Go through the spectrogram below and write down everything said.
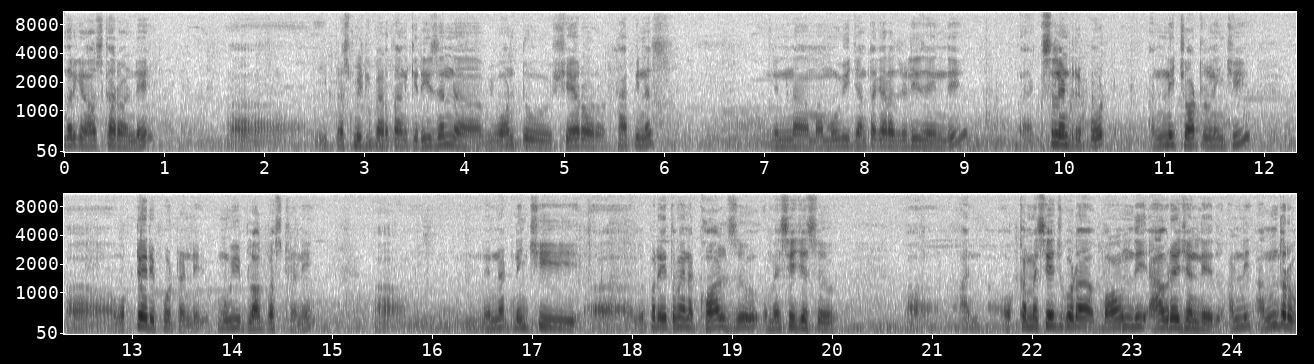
అందరికీ నమస్కారం అండి. ఈ ప్రెస్ మీట్కి పెడతానికి reason we want to share our happiness నిన్న మా మూవీ జనతా గ్యారేజ్ రిలీజ్ అయింది. ఎక్సలెంట్ రిపోర్ట్ అన్ని చోట్ల నుంచి ఒకటే రిపోర్ట్ అండి మూవీ బ్లాక్ బస్టర్ అని నిన్నటి నుంచి విపరీతమైన కాల్స్ మెసేజెస్ ఒక్క మెసేజ్ కూడా బాగుంది యావరేజ్ అని లేదు. అన్ని అందరూ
